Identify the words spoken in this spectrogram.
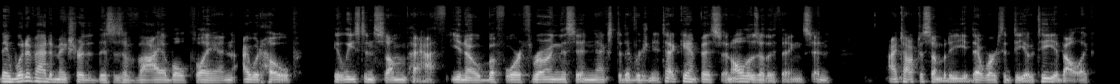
they would have had to make sure that this is a viable plan. I would hope at least in some path, you know, before throwing this in next to the Virginia Tech campus and all those other things. And I talked to somebody that works at DOT about like,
